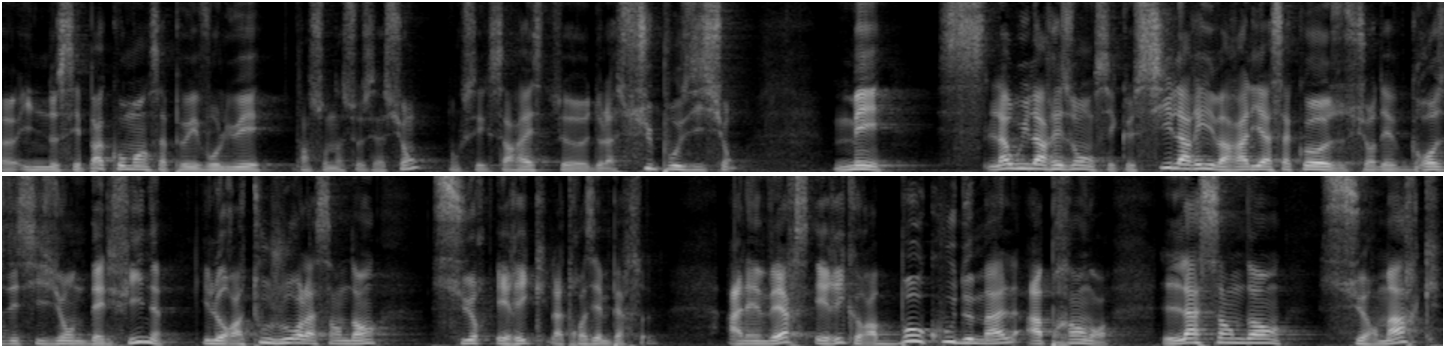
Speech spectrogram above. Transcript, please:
euh, il ne sait pas comment ça peut évoluer dans son association, donc ça reste euh, de la supposition. Mais là où il a raison, c'est que s'il arrive à rallier à sa cause sur des grosses décisions de Delphine, il aura toujours l'ascendant sur Eric, la troisième personne. A l'inverse, Eric aura beaucoup de mal à prendre l'ascendant sur Marc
